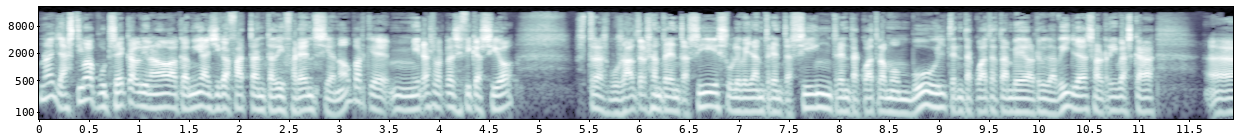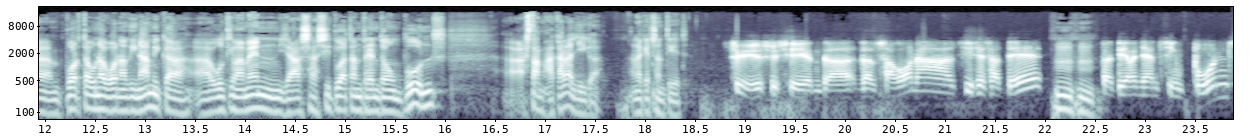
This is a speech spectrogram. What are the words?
Una llàstima potser que el Vilanova del Camí hagi agafat tanta diferència, no? Perquè mires la classificació Ostres, vosaltres amb 36, Olivella amb 35, 34 al Montbull, 34 també al Riu de Villes, el Ribes que eh, porta una bona dinàmica, eh, últimament ja s'ha situat amb 31 punts. Està maca la Lliga, en aquest sentit. Sí, sí, sí. Entre, del segon al 6 i 7 mm -hmm. pràcticament hi ha 5 punts.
